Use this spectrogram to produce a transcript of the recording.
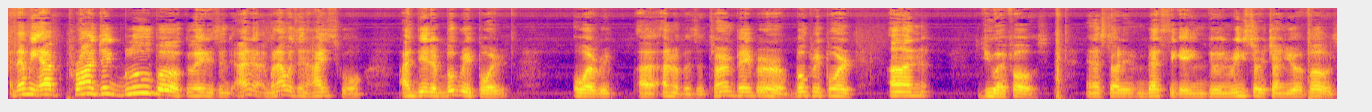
And then we have Project Blue Book, ladies and I when I was in high school, I did a book report or uh, I don't know if it's a term paper or a book report on UFOs. And I started investigating, doing research on UFOs.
